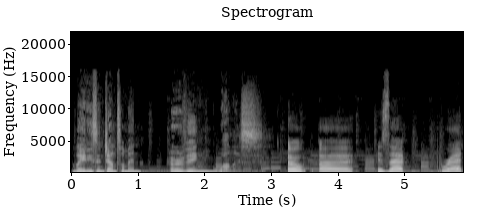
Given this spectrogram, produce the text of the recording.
Ladies and gentlemen, Irving Wallace. Oh, uh, is that Brett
